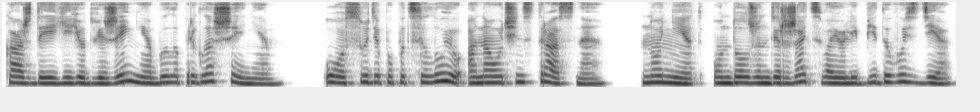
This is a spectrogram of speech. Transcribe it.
каждое ее движение было приглашением. О, судя по поцелую, она очень страстная. Но нет, он должен держать свое либидо в узде,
